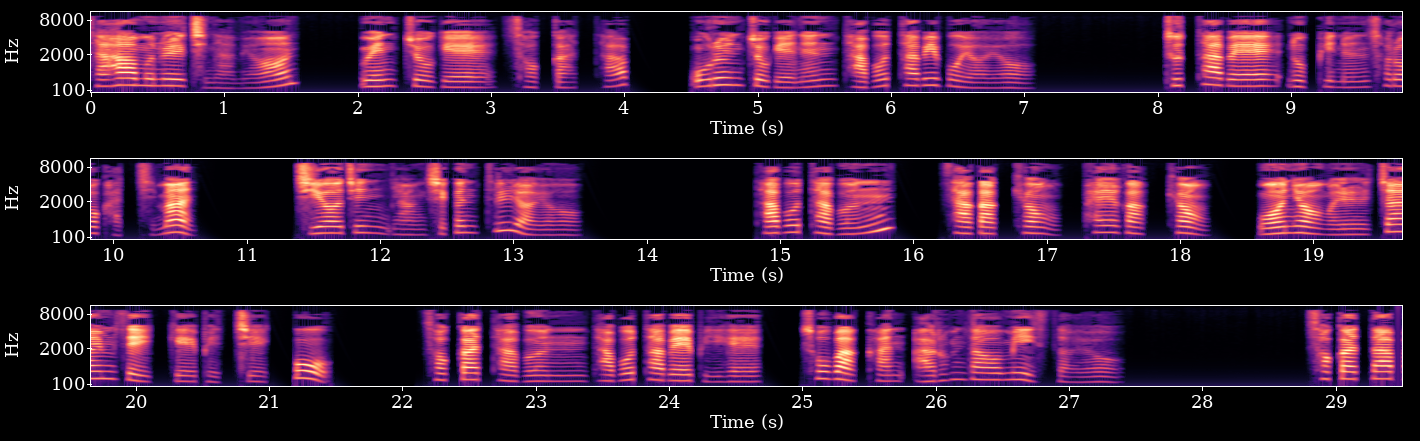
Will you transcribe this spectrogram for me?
자하문을 지나면 왼쪽에 석가탑, 오른쪽에는 다보탑이 보여요. 두 탑의 높이는 서로 같지만 지어진 양식은 틀려요. 다보탑은 사각형, 팔각형, 원형을 짜임새 있게 배치했고 다보탑에 비해 소박한 아름다움이 있어요. 석가탑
